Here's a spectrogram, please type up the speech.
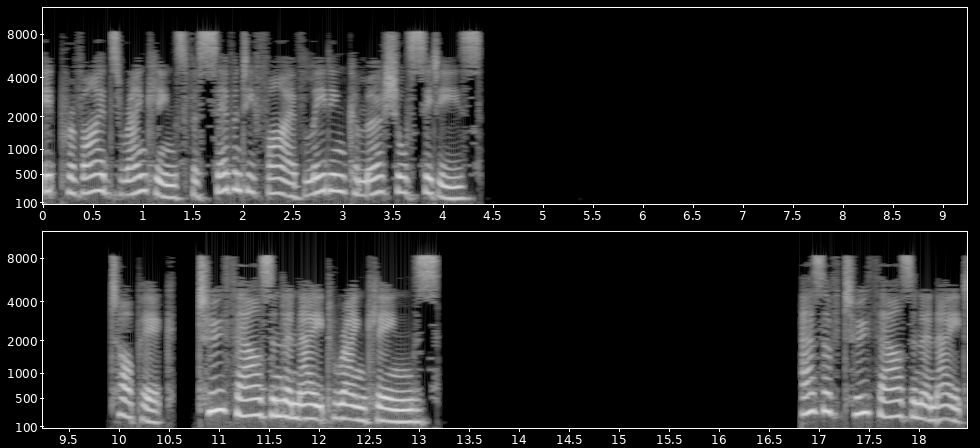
it provides rankings for 75 leading commercial cities. Topic 2008 rankings. As of 2008,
